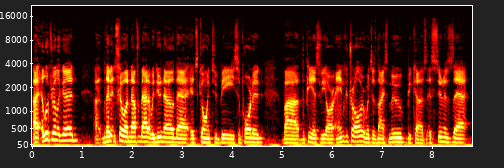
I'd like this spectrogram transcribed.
Uh, it looked really good, uh, but they didn't show enough about it. We do know that it's going to be supported by the PSVR aim controller, which is a nice move because as soon as that,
